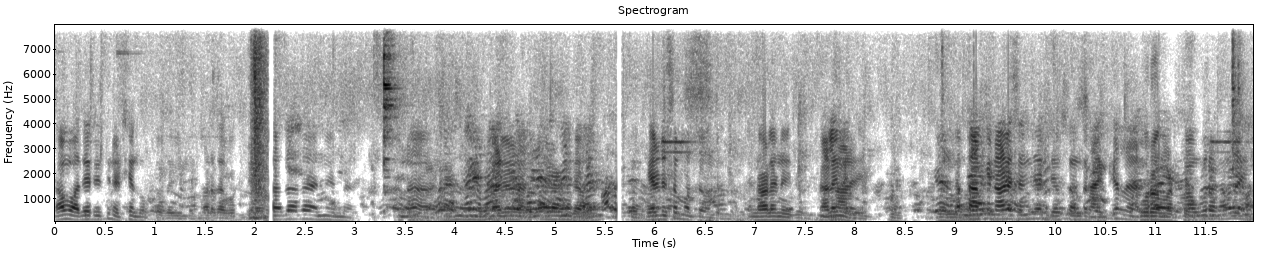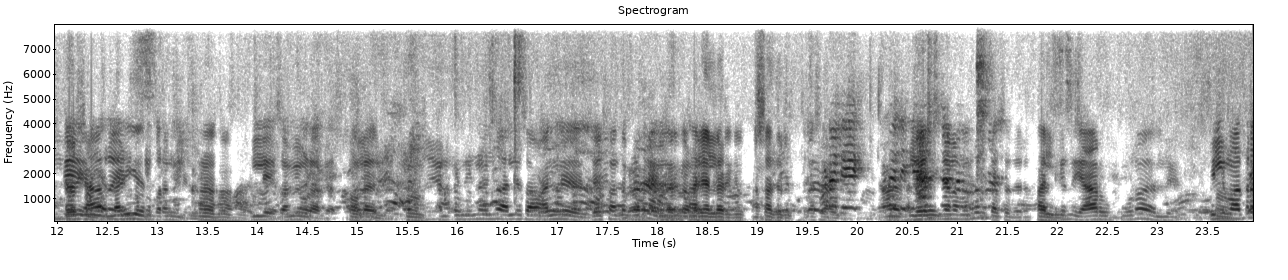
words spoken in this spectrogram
ನಾವು ಅದೇ ರೀತಿ ನಡ್ಸ್ಕೊಂಡ್ ಹೋಗ್ತದೆ ಇಲ್ಲಿ ಮರದ ಇನ್ನ ಎರಡು ದಿವಸ ಮಾಡ್ತೇವೆ ನಾಳೆನೇ ನಾಳೆನೂ ಇದೆ. ನಾಳೆ ಮತ್ತೆ ಆಮೇಲೆ ನಾಳೆ ಸಂಜೆ ದೇವಸ್ಥಾನ ಊರ ಮಾಡ್ತೀವಿ. ಇಲ್ಲಿ ಸ್ವಾಮಿ ಒಳಗ ಇನ್ನೊಂದು ಅಲ್ಲಿ ಸ್ವಾ- ಅಲ್ಲಿ ದೇವಸ್ಥಾನ ಎಲ್ಲರಿಗೂ ಅಲ್ಲಿ ಎಲ್ಲರಿಗೂ ಪ್ರಸಾದ ಇರುತ್ತೆ. ಅಲ್ಲಿ. ಎಷ್ಟು ಜನ ಬಂದ್ರೆ ಪ್ರಸಾದ ಇರುತ್ತೆ. ಯಾರು ಕೂಡ ಅಲ್ಲಿ ಇಲ್ಲಿ ಮಾತ್ರ.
